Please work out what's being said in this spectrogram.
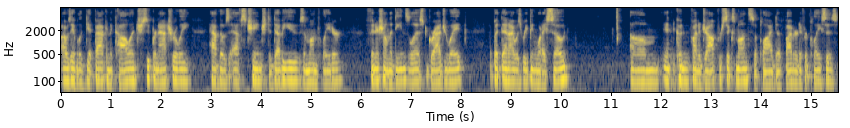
I was able to get back into college supernaturally, have those Fs changed to Ws a month later, finish on the dean's list, graduate, but then I was reaping what I sowed um, and couldn't find a job for six months. Applied to 500 different places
